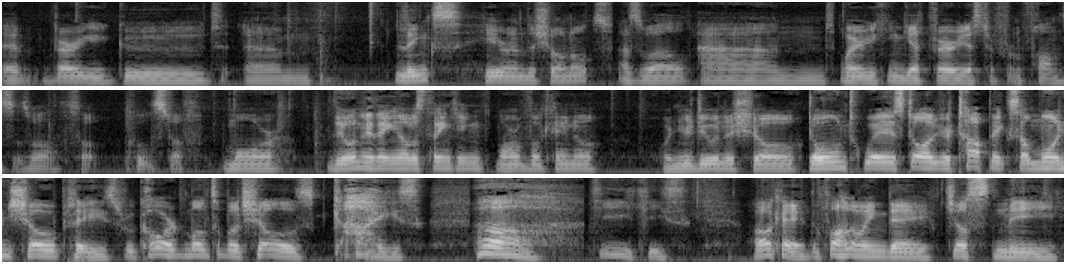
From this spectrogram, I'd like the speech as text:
uh, a very good um, links here in the show notes as well, and where you can get various different fonts as well. So cool stuff. More. The only thing I was thinking, more volcano. When you're doing a show, don't waste all your topics on one show, please. Record multiple shows, guys. Oh, jeekies. Okay, the following day, just me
